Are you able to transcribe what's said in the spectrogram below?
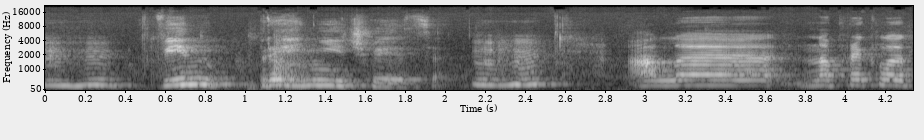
Угу. Він пригнічується. Угу. Але, наприклад,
